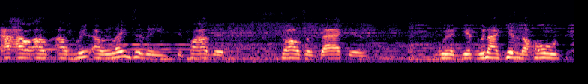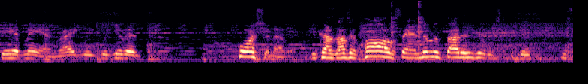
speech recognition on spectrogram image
I I I, I, re, I relate to the the part that draws us back is we're give, we're not giving the whole dead man, right? We we're giving portion of it because I was in Paul was saying remember the this, this, this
